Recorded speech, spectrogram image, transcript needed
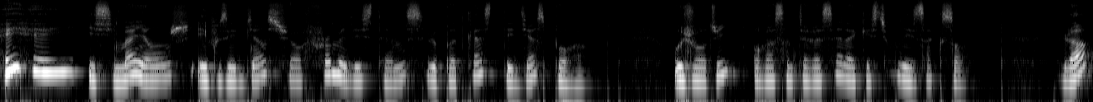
Hey hey, ici Mayange et vous êtes bien sur From a Distance, le podcast des diasporas. Aujourd'hui, on va s'intéresser à la question des accents. Là,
